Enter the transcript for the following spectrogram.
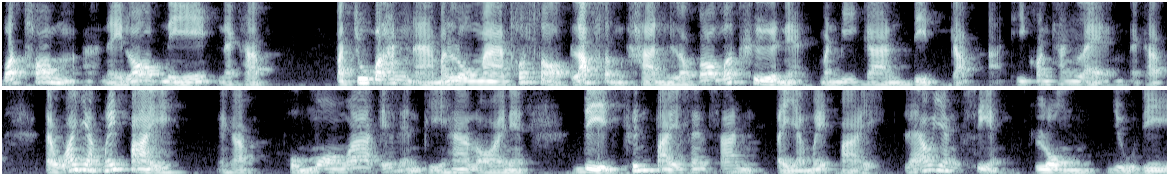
bottom ในรอบนี้นะครับปัจจุบันอ่ามันลงมาทดสอบรับสำคัญ แล้วก็เมื่อคืนเนี่ยมันมีการดีดกับที่ค่อนข้างแรงนะครับ แต่ว่ายังไม่ไปนะครับ ผมมองว่า S&P 500 เนี่ย ดีดขึ้นไปสั้นๆ แต่ยังไม่ไป แล้วยังเสี่ยงลงอยู่ดี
